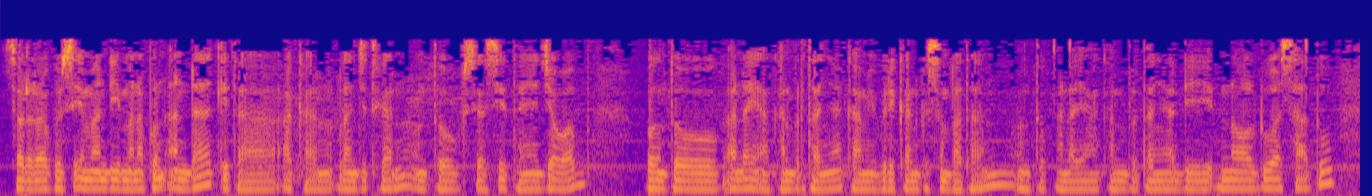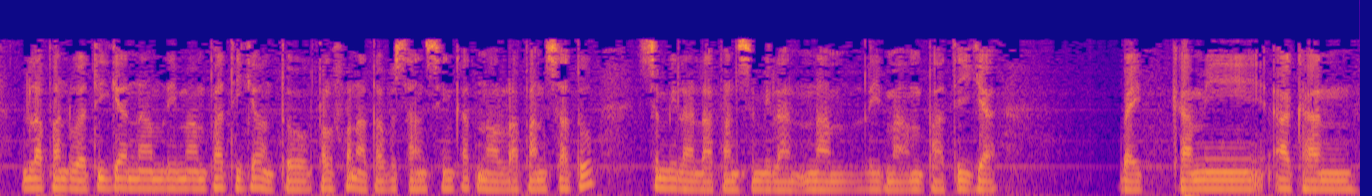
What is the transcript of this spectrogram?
Saudaraku seiman di mana pun Anda, kita akan lanjutkan untuk sesi tanya jawab. Untuk Anda yang akan bertanya, kami berikan kesempatan untuk Anda yang akan bertanya di 021 823 6543 untuk telepon atau pesan singkat 081 989 6543. Baik, kami akan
